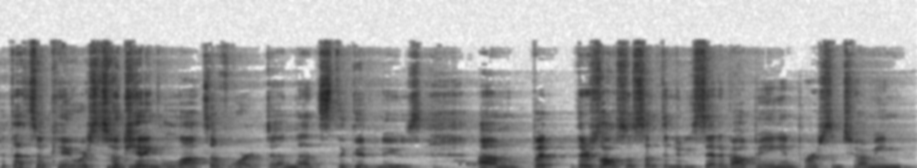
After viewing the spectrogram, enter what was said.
but that's okay. We're still getting lots of work done. That's the good news. Um, but there's also something to be said about being in person too. I mean,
